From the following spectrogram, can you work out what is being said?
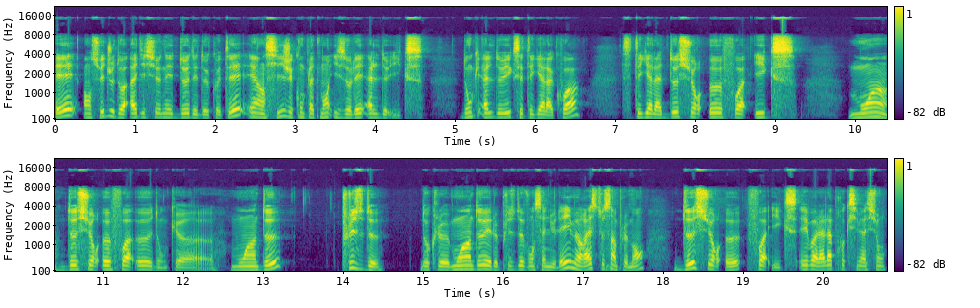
et ensuite je dois additionner 2 des deux côtés, et ainsi j'ai complètement isolé L de x. Donc L de x est égal à quoi? C'est égal à 2 sur e fois x moins 2 sur e fois e, donc euh, moins 2, plus 2. Donc le moins 2 et le plus 2 vont s'annuler, il me reste tout simplement 2 sur e fois x. Et voilà l'approximation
